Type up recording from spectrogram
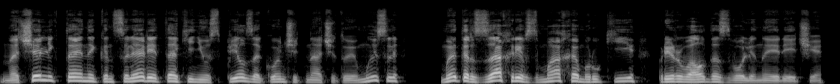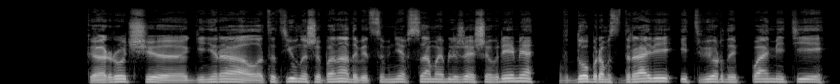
Начальник тайной канцелярии так и не успел закончить начатую мысль, мэтр Захри взмахом руки прервал дозволенные речи. «Короче, генерал, этот юноша понадобится мне в самое ближайшее время в добром здравии и твердой памяти.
